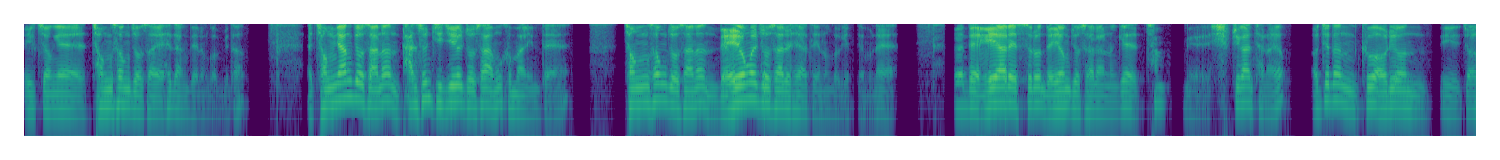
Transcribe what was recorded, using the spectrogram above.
일종의 정성 조사에 해당되는 겁니다. 정량 조사는 단순 지지율 조사하면 그만인데 정성 조사는 내용을 조사를 해야 되는 거기 때문에 그런데 ARS로 내용 조사라는 게 참 쉽지가 않잖아요. 어쨌든 그 어려운 이 조-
